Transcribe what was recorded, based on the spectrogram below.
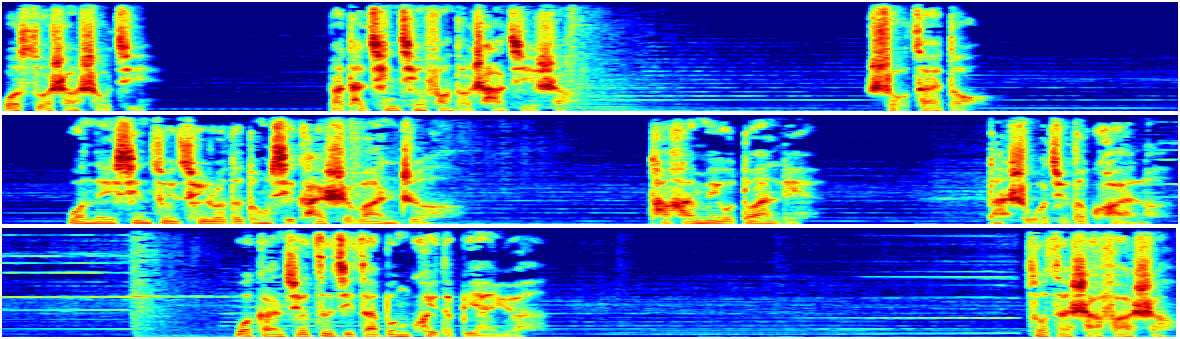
我锁上手机，把它轻轻放到茶几上，手在抖。我内心最脆弱的东西开始弯折，它还没有断裂，但是我觉得快乐。我感觉自己在崩溃的边缘。坐在沙发上，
